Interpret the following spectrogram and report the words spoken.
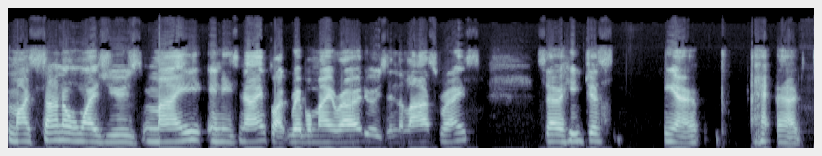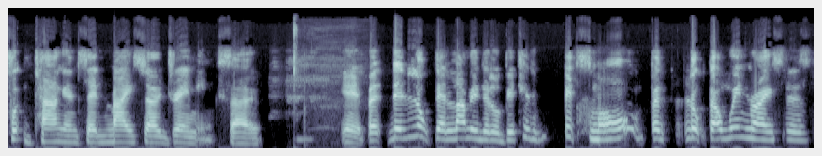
my son always used May in his names, like Rebel May Road, who's in the last race. So he just, you know, ha- uh, foot and tongue and said Meso Dreaming. So. Yeah, but they look, they're lovely little bitches, a bit small, but look, they'll win races,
